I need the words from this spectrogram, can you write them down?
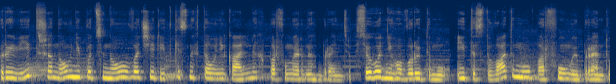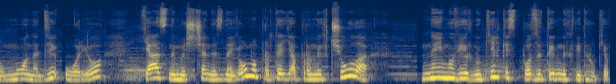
Привіт, шановні поціновувачі рідкісних та унікальних парфумерних брендів. Сьогодні говоритиму і тестуватиму парфуми бренду Mona Di Oreo. Я з ними ще не знайома, проте я про них чула неймовірну кількість позитивних відгуків.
